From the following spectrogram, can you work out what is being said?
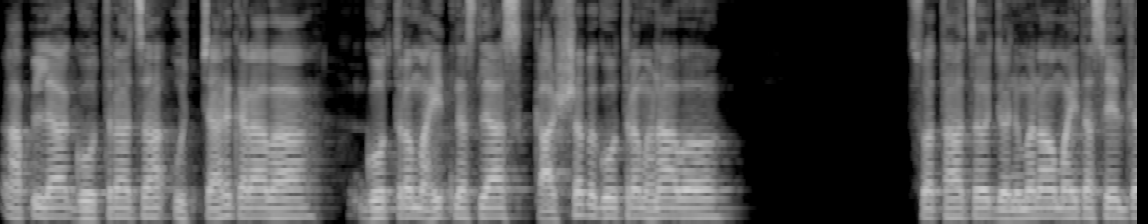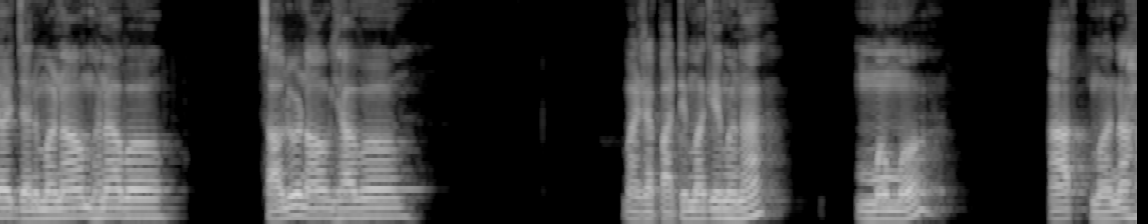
आपल्या गोत्राचा उच्चार करावा। गोत्र माहीत नसल्यास काश्यप गोत्र म्हणावं। स्वतःचं जन्मनाव माहीत असेल तर जन्मनाव म्हणावं। चालू नाव घ्यावं। माझ्या पाठीमागे म्हणा मम आत्मनः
